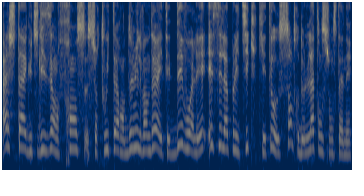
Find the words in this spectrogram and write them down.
hashtags utilisés en France sur Twitter en 2022 a été dévoilé et c'est la politique qui était au centre de l'attention cette année.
